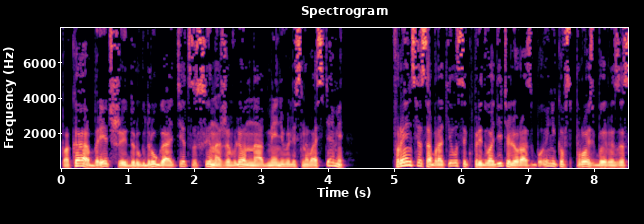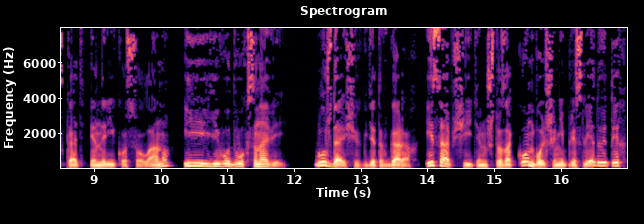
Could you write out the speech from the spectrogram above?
Пока обретшие друг друга отец и сын оживленно обменивались новостями, Фрэнсис обратился к предводителю разбойников с просьбой разыскать Энрико Солано и его двух сыновей, блуждающих где-то в горах, и сообщить им, что закон больше не преследует их,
